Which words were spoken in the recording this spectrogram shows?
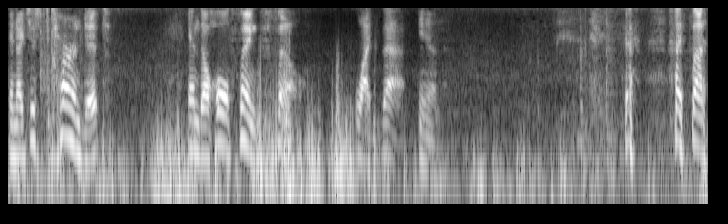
and I just turned it and the whole thing fell like that in. I thought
